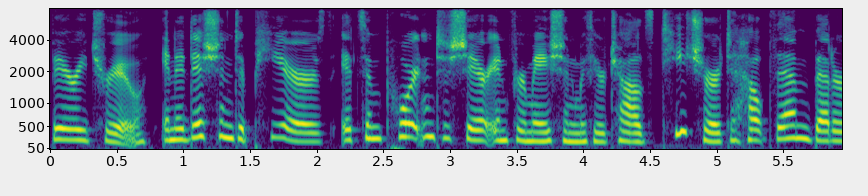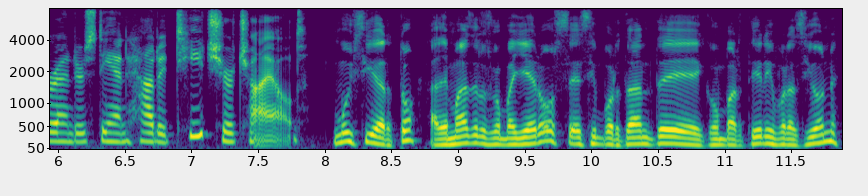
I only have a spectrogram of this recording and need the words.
Very true. In addition to peers, it's important to share information with your child's teacher to help them better understand how to teach your child. Muy cierto. Además de los compañeros, es importante compartir información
